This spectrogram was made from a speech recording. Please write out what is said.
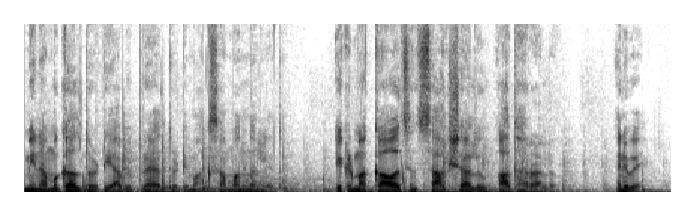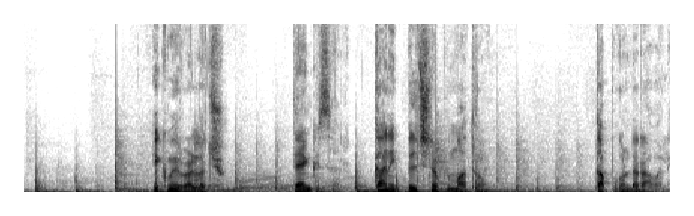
మీ నమ్మకాలతోటి అభిప్రాయాలతోటి మాకు సంబంధం లేదు. ఇక్కడ మాకు కావాల్సిన సాక్ష్యాలు ఆధారాలు. ఎనివే ఇక మీరు వెళ్ళొచ్చు. థ్యాంక్ యూ సార్ కానీ పిలిచినప్పుడు మాత్రం తప్పకుండా రావాలి.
